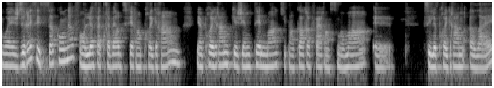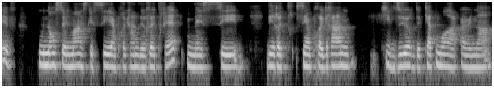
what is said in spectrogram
oui, je dirais c'est ça qu'on offre. On l'offre à travers différents programmes. Il y a un programme que j'aime tellement qui est encore offert en ce moment. Euh, c'est le programme Alive, où non seulement est-ce que c'est un programme de retraite, mais c'est c'est un programme qui dure de quatre mois à un an,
